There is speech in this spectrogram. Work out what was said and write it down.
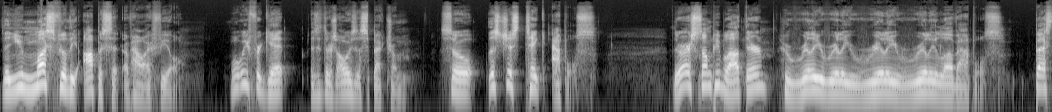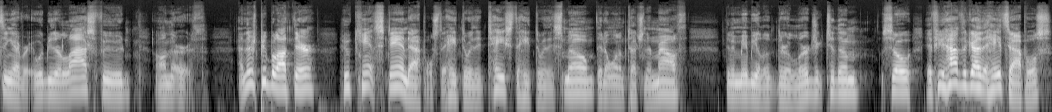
then you must feel the opposite of how I feel. What we forget is that there's always a spectrum. So let's just take apples. There are some people out there who really, really, really, really love apples. Best thing ever. It would be their last food on the earth. And there's people out there who can't stand apples. They hate the way they taste, they hate the way they smell, they don't want them touching their mouth. Then maybe they're allergic to them. So if you have the guy that hates apples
